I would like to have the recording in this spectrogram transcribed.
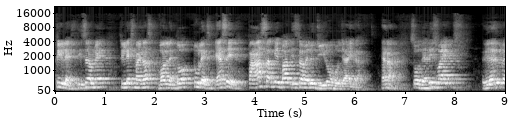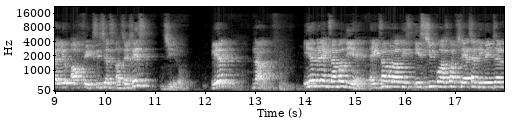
थ्री लैक्स तीसरे में three lakhs minus one lakhs तो टू लैक्स ऐसे पाँच साल के बाद इसका वैल्यू ज़ीरो हो जाएगा, है ना? So that is why relative value of fictitious assets is zero clear now here मैंने एग्जांपल दिए हैं. Example of this issue cost of shares and debenture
